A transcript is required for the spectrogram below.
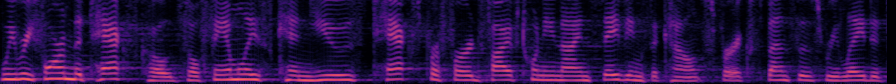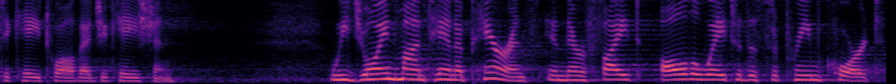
We reformed the tax code so families can use tax preferred 529 savings accounts for expenses related to K 12 education. We joined Montana parents in their fight all the way to the Supreme Court,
